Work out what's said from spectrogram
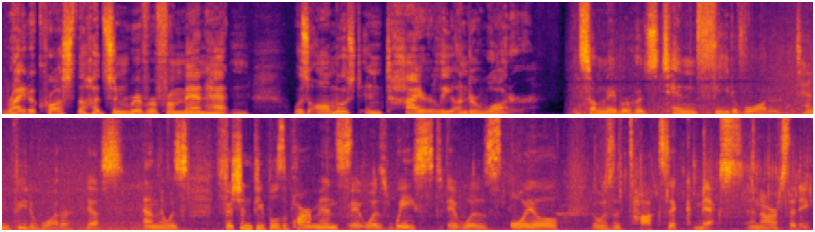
right across the Hudson River from Manhattan was almost entirely underwater. In some neighborhoods, 10 feet of water? 10 feet of water, yes. And there was fish in people's apartments, it was waste, it was oil, it was a toxic mix in our city.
